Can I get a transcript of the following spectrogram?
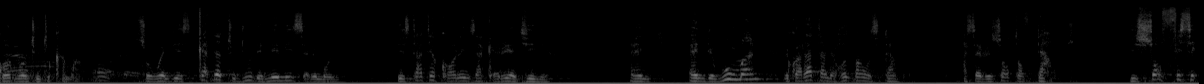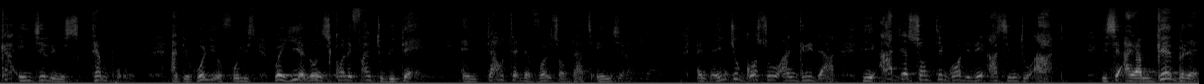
God want you to come out. So when they scattered to do the naming ceremony, they started calling Zachariah Jr. And and the woman, because that time the husband was dumb, as a result of doubt, he saw physical angel in his temple at the Holy of Holies, where he alone is qualified to be there, and doubted the voice of that angel. And the angel got so angry that he added something God didn't ask him to add. He said, I am Gabriel.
